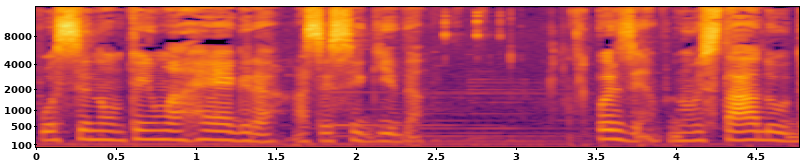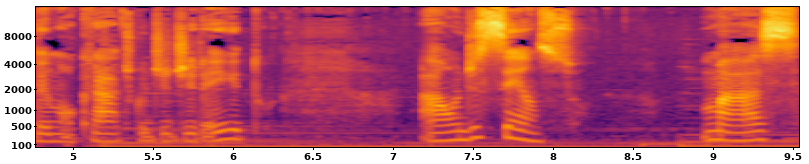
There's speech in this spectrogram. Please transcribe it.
você não tem uma regra a ser seguida. Por exemplo, no Estado democrático de direito, há um dissenso, mas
